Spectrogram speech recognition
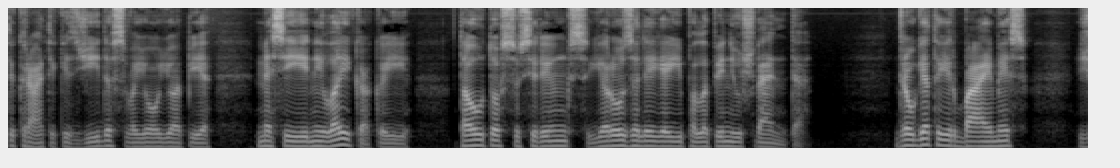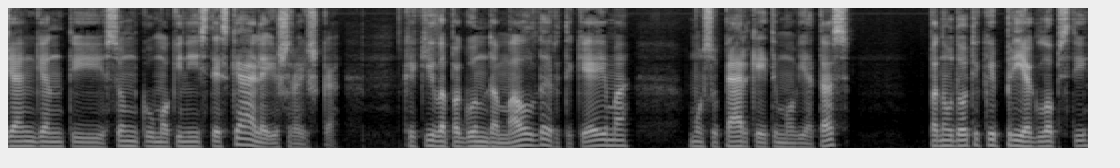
tikratikis žydas, svajojo apie mesijinį laiką, kai tautos susirinks Jeruzalėje į palapinių šventę. Draugetai ir baimės, žengiant į sunkų mokinystės kelią išraišką, kai kyla pagunda maldą ir tikėjimą, mūsų perkeitimo vietas, panaudoti kaip prieglopstį,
